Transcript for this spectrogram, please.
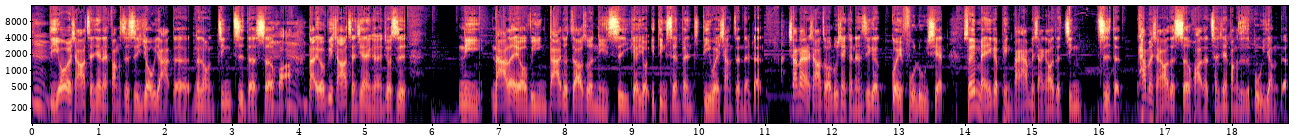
嗯，迪奥想要呈现的方式是优雅的那种精致的奢华，嗯嗯，那 LV 想要呈现的可能就是。你拿了 LV，大家就知道说你是一个有一定身份地位象征的人。香奈儿想要走的路线可能是一个贵妇路线，所以每一个品牌他们想要的精致的，他们想要的奢华的呈现方式是不一样的。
